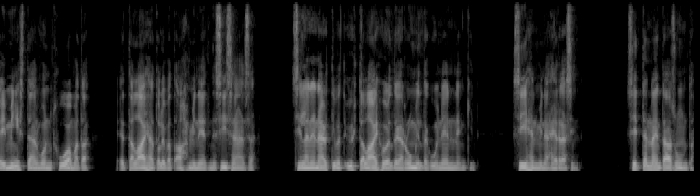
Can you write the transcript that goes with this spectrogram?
ei mistään voinut huomata, että laihat olivat ahmineet ne sisäänsä, sillä ne näyttivät yhtä laihoilta ja rumilta kuin ennenkin. Siihen minä heräsin. Sitten näin taas unta.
